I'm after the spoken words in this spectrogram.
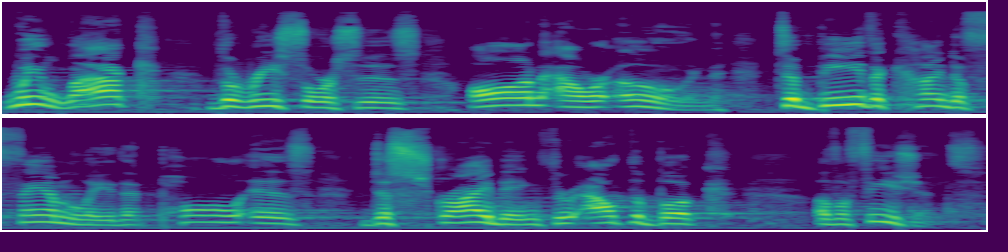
We lack the resources on our own to be the kind of family that Paul is describing throughout the book of Ephesians.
